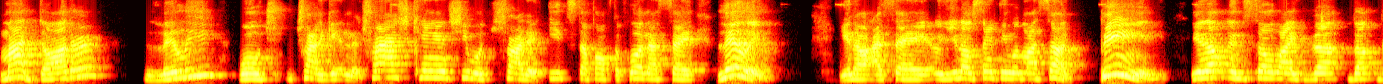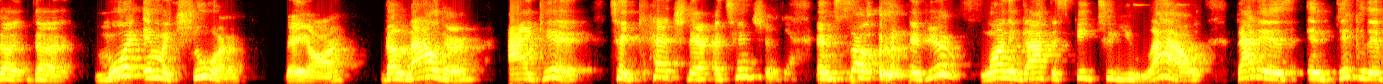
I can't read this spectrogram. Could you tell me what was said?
my daughter, Lily, will try to get in the trash can. She will try to eat stuff off the floor. And I say, Lily, you know, I say, you know, same thing with my son, Bean, you know, and so like the the the the more immature they are, the louder I get to catch their attention. Yeah. And so if you're wanting God to speak to you loud, that is indicative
